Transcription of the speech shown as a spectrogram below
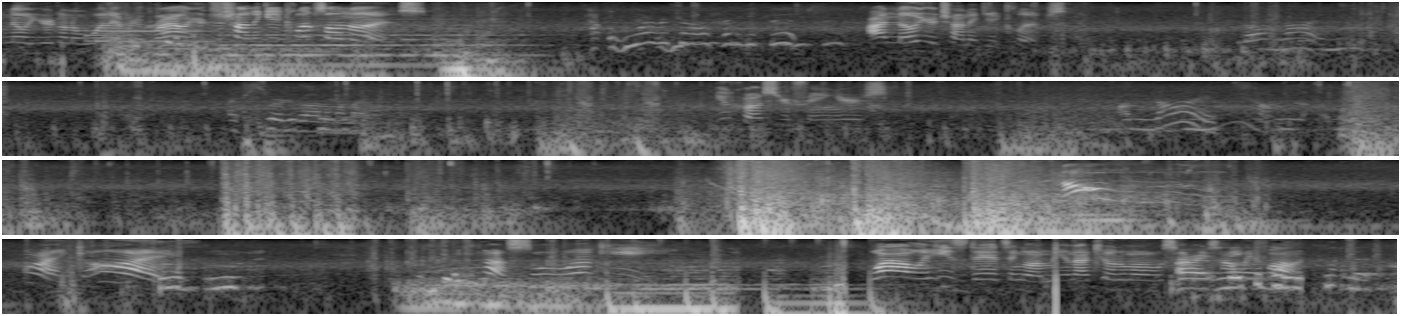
You know you're gonna win every round. You're just trying to get clips on us. Whoever said I was trying to get tips. I know you're trying to get clips. No, I'm not. Swear to God on my life. You cross your fingers. I'm not. I'm not. No! My God! You got so lucky. Wow, and he's dancing on me, and I killed him almost every Alright, time we fought. ball.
